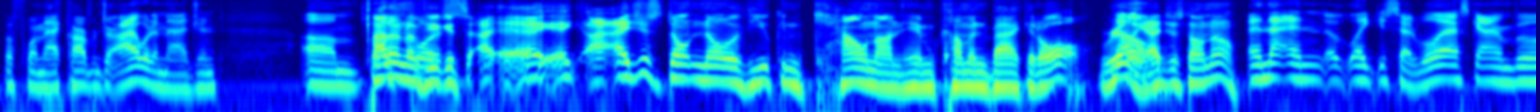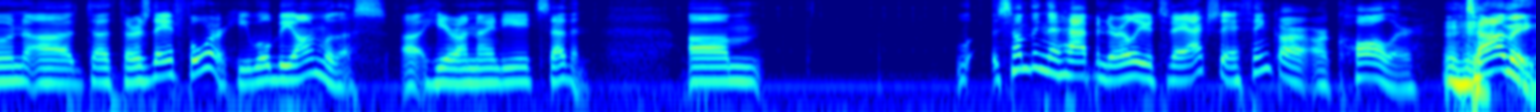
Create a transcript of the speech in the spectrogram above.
before Matt Carpenter. I would imagine. Um, I don't of know if you course- could. I, I I just don't know if you can count on him coming back at all. Really, No. I just don't know. And that, and uh, like you said, we'll ask Aaron Boone uh, Thursday at four. He will be on with us uh, here on 98.7. Um, something that happened earlier today. Actually, I think our, our caller, Tommy.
